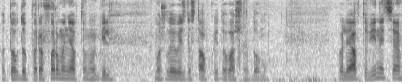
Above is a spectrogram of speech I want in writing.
Готов до переоформлення автомобіль, можливість доставкою до вашого дому. Оліавто Вінниця.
